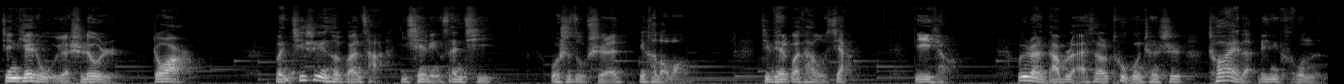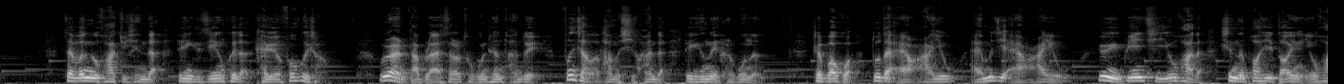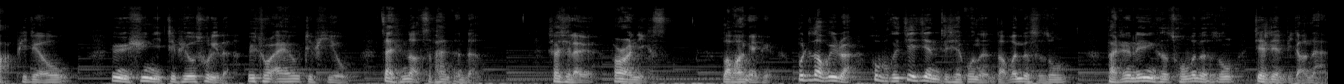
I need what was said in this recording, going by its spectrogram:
今天是五月十六日，周二。本期是银河观察一千零三期，我是主持人银河老王。今天的观察如下：第一条，微软 WSL2 工程师超爱的 Linux 功能。在温哥华举行的 Linux 基金会的开源峰会上，微软 WSL2 工程团队分享了他们喜欢的 Linux 内核功能，这包括多的 LRU、MGLRU，用于编辑器优化的性能剖析导引优化 PGO。用于虚拟 GPU 处理的 Virtual I/O GPU、暂停到磁盘等等。消息来源 f o r u n i x 老王点评：不知道微软会不会借鉴这些功能到 Windows 中？反正 Linux 从 Windows 中借鉴比较难。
